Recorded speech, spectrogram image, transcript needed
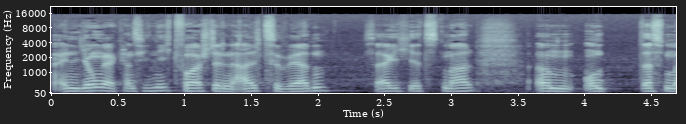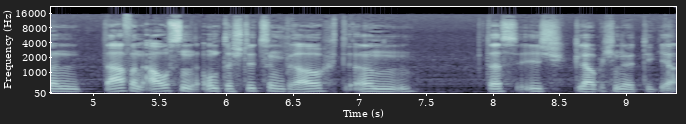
Ein Junger kann sich nicht vorstellen, alt zu werden, sage ich jetzt mal. Ähm, und dass man da von außen Unterstützung braucht, ähm, das ist, glaube ich, nötig, ja.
